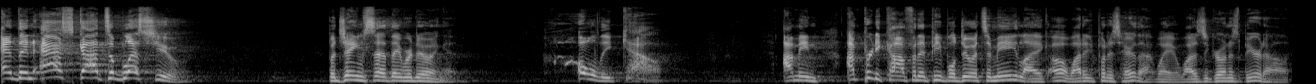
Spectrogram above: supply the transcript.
and then ask God to bless you. But James said they were doing it. Holy cow. I mean, I'm pretty confident people do it to me, like, oh, why did he put his hair that way? Why does he grow his beard out?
